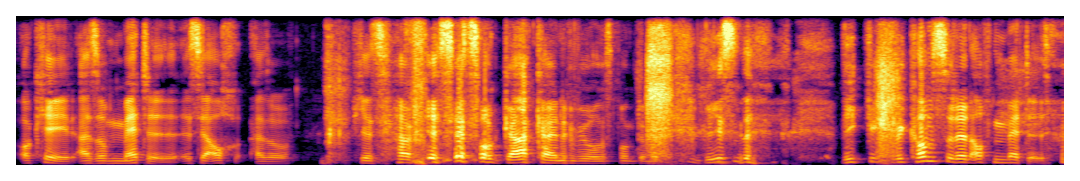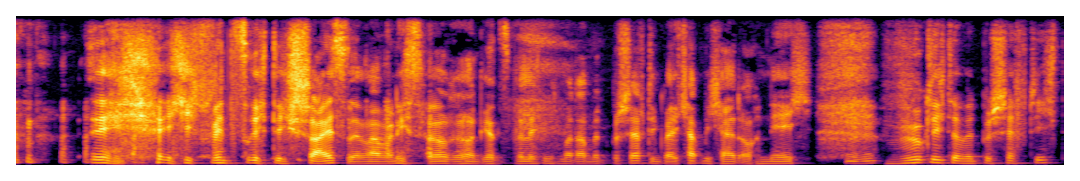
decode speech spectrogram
okay, also Metal ist ja auch, also jetzt habe ich jetzt, jetzt auch gar keine Führungspunkte mit. Wie, ist, wie, wie, wie kommst du denn auf Metal? ich ich finde es richtig scheiße, immer wenn ich es höre und jetzt will ich mich mal damit beschäftigen, weil ich habe mich halt auch nicht mhm. wirklich damit beschäftigt.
